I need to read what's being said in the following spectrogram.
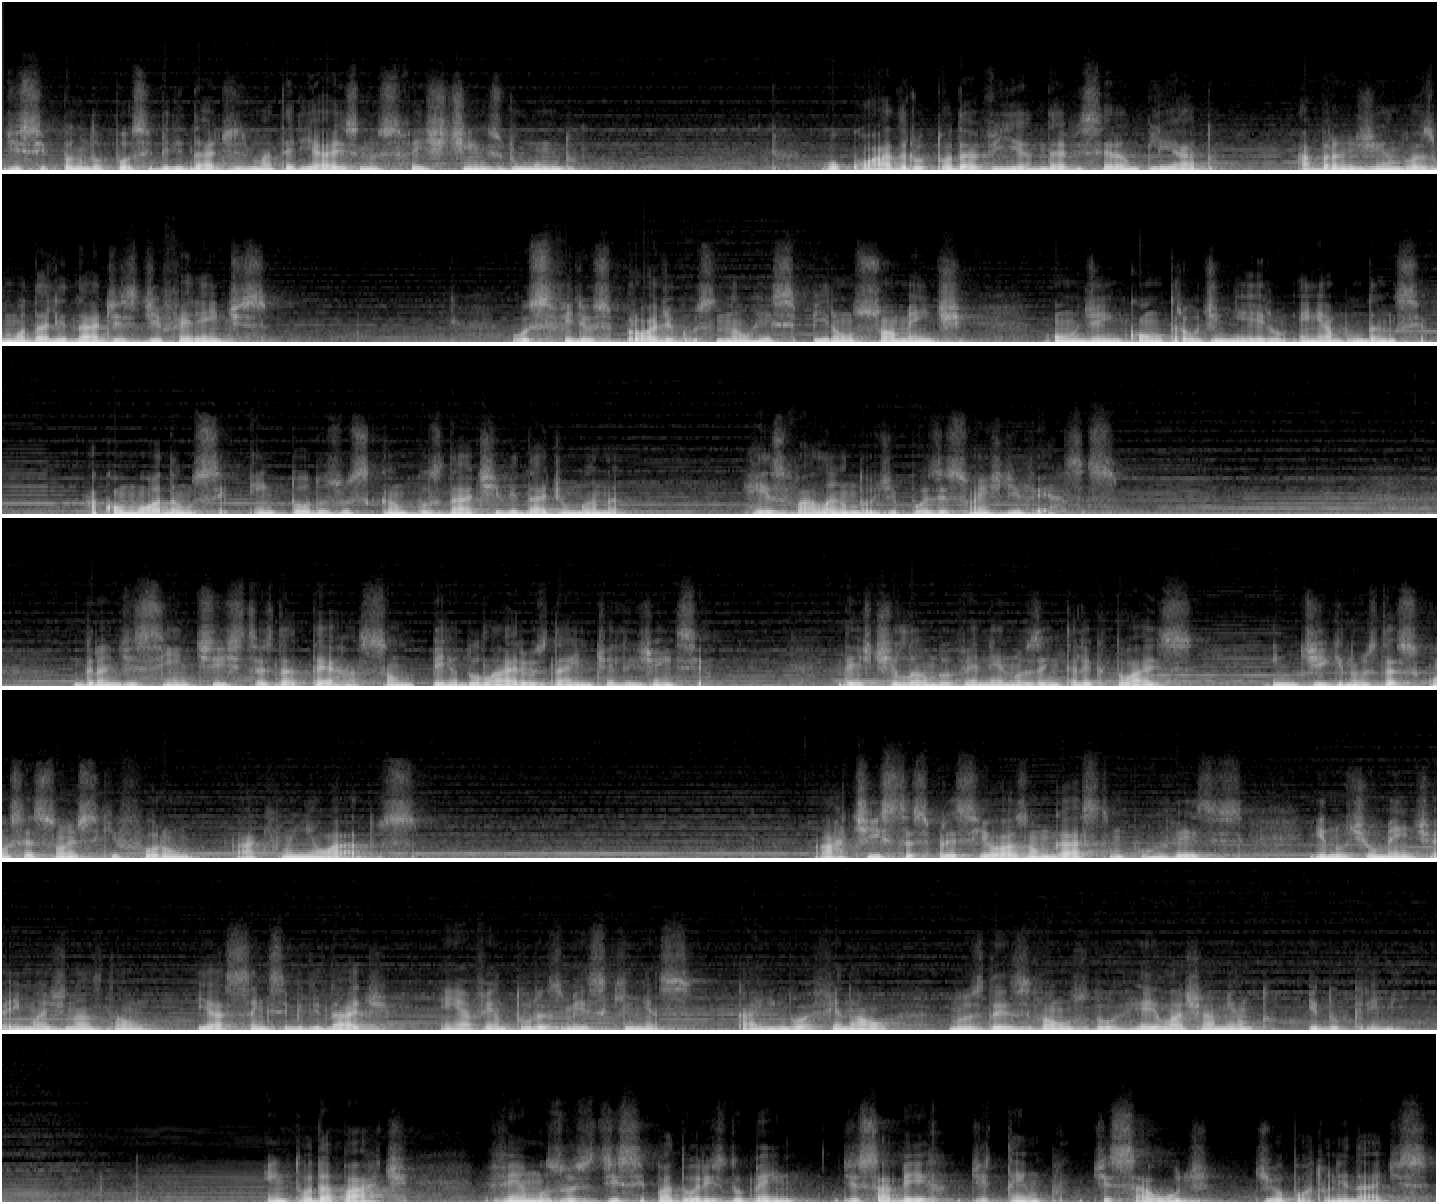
dissipando possibilidades materiais nos festins do mundo. O quadro, todavia, deve ser ampliado, abrangendo as modalidades diferentes. Os filhos pródigos não respiram somente onde encontra o dinheiro em abundância. Acomodam-se em todos os campos da atividade humana resvalando de posições diversas. Grandes cientistas da Terra são perdulários da inteligência, destilando venenos intelectuais indignos das concessões que foram aquinhoados. Artistas preciosos gastam por vezes inutilmente a imaginação e a sensibilidade em aventuras mesquinhas, caindo afinal nos desvãos do relaxamento e do crime. Em toda parte, vemos os dissipadores do bem, de saber, de tempo, de saúde, de oportunidades.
